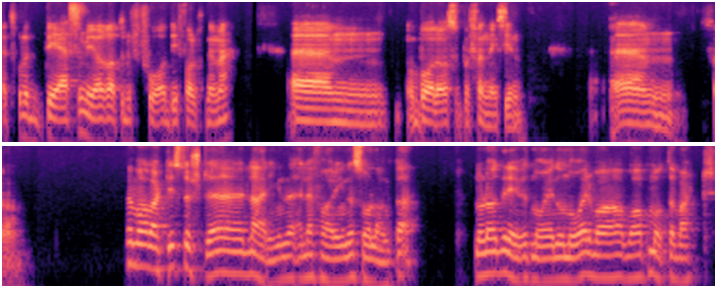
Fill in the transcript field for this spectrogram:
jeg tror det er det som gjør at du får de folkene med. Um, og både også på fundingssiden. Um, hva har vært de største læringene eller erfaringene så langt? da? Når du har drevet nå i noen år, hva, hva, på en måte vært,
